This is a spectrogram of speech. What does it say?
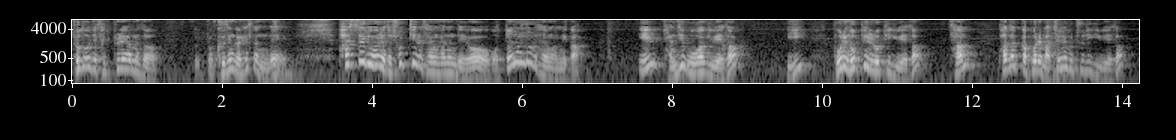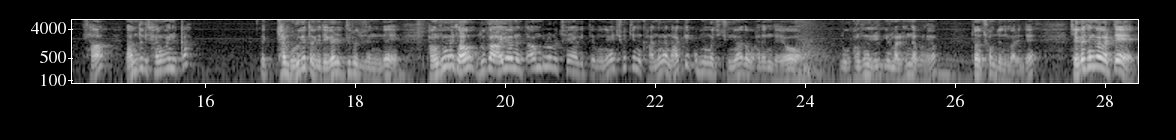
저도 어제 다시 플레이하면서 좀 그 생각을 했었는데 파스리홀에서 쇼티를 사용하는데요. 어떤 정도로 사용합니까? 1. 잔디 보호하기 위해서 2. 볼의 높이를 높이기 위해서 3. 바닥과 볼의 마찰력을 줄이기 위해서 4. 남들이 사용하니까 잘 모르겠다고 이제 네 가지 들어주셨는데 방송에서 누가 아이언은 다운블로를 쳐야 하기 때문에 short tee는 가능한 낮게 꼽는 것이 중요하다고 하던데요. 누구 방송에서 이런 말을 했나 보네요. 저는 처음 듣는 말인데 제가 생각할 때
